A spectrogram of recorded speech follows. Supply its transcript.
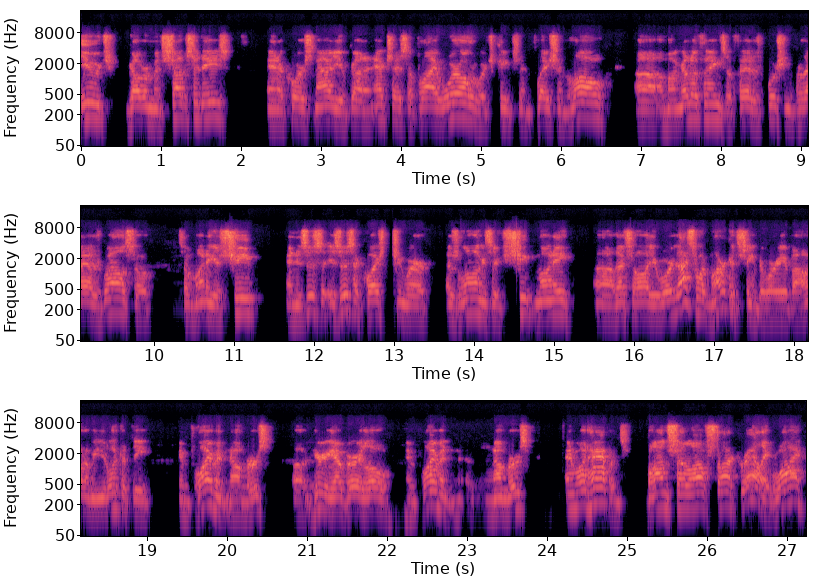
huge government subsidies? And of course, now you've got an excess supply world, which keeps inflation low. Uh, among other things, the Fed is pushing for that as well. So, so money is cheap. And is this is this a question where, as long as it's cheap money, uh, that's all you worry? That's what markets seem to worry about. I mean, you look at the employment numbers. uh, here you have very low employment numbers, and what happens? Bonds sell off, stock rally. Why?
